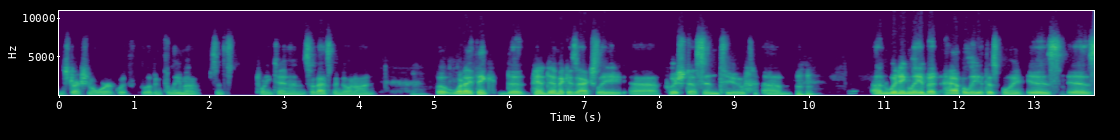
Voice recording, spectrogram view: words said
instructional work with Living Thelema since 2010, so that's been going on. Mm-hmm. But what I think the pandemic has actually uh, pushed us into, um, mm-hmm. Unwittingly but happily at this point, is is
